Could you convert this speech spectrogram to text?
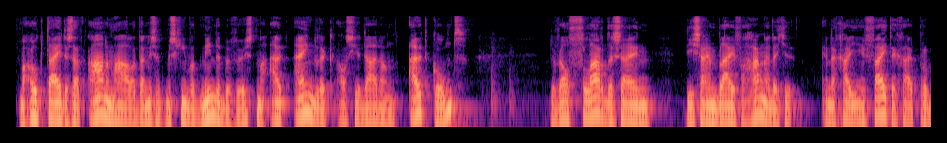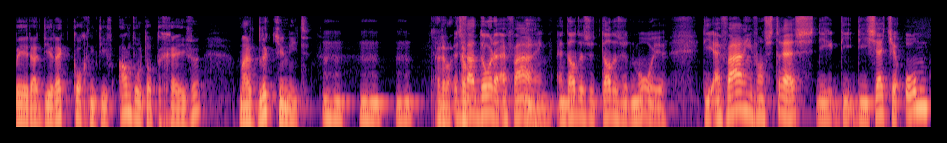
Maar ook tijdens dat ademhalen, dan is het misschien wat minder bewust. Maar uiteindelijk, als je daar dan uitkomt, er wel flarden zijn die zijn blijven hangen. Dat je, en dan ga je in feite ga je proberen daar direct cognitief antwoord op te geven. Maar het lukt je niet. Mhm. Mhm. Mhm. Dat- Het dat- gaat door de ervaring. En dat is het, dat is het mooie. Die ervaring van stress, die, die, die zet je om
